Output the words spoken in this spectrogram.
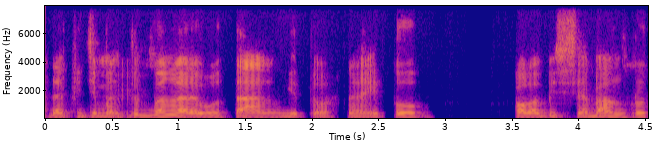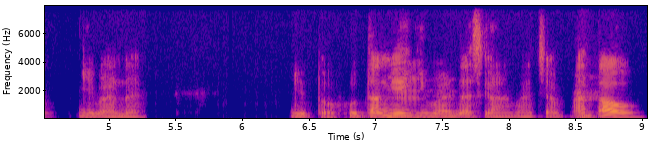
ada pinjaman itu bank ada hutang gitu. Nah itu kalau bisnisnya bangkrut gimana? Gitu. Hutangnya gimana segala macam. Atau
